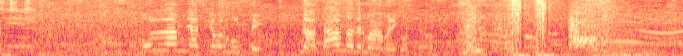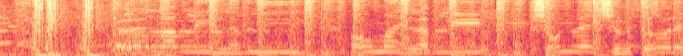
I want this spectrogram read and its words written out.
হয়ে বললাম যে আজকে আমার মুড নেই। না তাও তাদের মারামারি করতে হবে। লাভলি লাভলি ও মাই লাভলি শোন রে শুন তোরে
